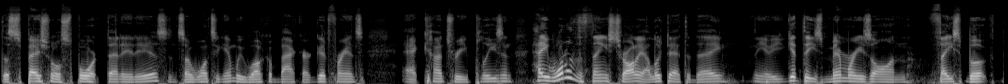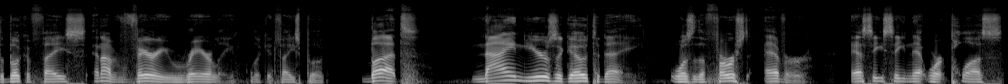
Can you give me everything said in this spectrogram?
the special sport that it is. And so, once again, we welcome back our good friends at Country Pleasing. Hey, one of the things, Charlie, I looked at today, you know, you get these memories on Facebook, the Book of Face, and I very rarely look at Facebook. But nine years ago today was the first ever SEC Network Plus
